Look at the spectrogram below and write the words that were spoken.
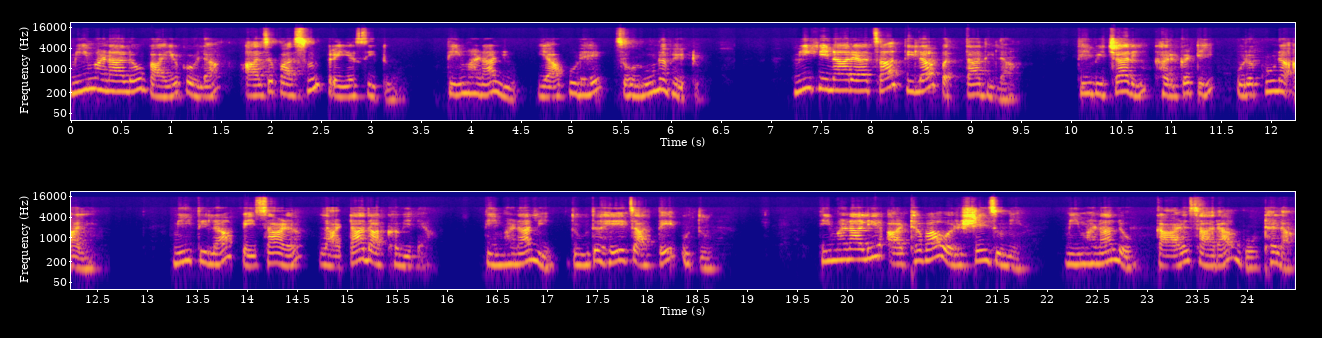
मी म्हणालो बायकोला आजपासून प्रेयसी तू ती म्हणाली यापुढे चोरून भेटू. मी किनाऱ्याचा तिला पत्ता दिला. ती बिचारी खरकटी उरकून आली. मी तिला पेसाळ लाटा दाखविल्या. ती म्हणाली दूध हे जाते उतू ती म्हणाली आठवा वर्षे जुनी. मी म्हणालो काळ सारा गोठला.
